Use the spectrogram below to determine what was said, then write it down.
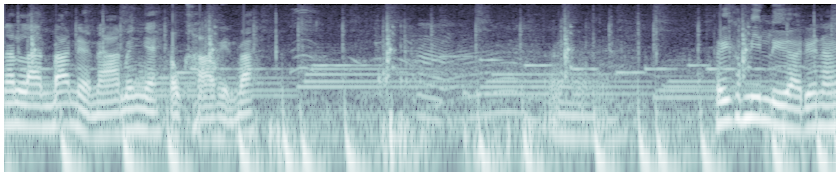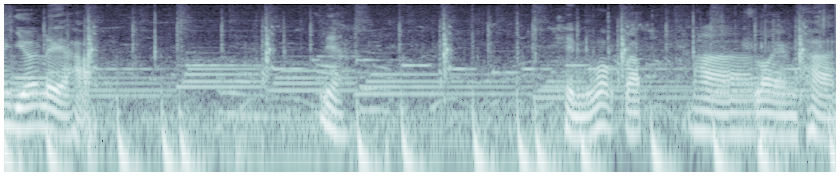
นั่นร้านบ้านเหนือน้ำเป็นไงขาวๆเห็นปะอ่าเออเฮ้ยเขามีเรือด้วยนะ เยอะเลยอะค่ะ เนี่ย เห็นว่ารับพาลอยอังคาร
